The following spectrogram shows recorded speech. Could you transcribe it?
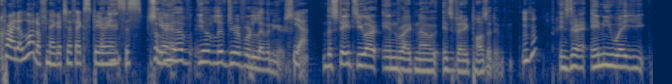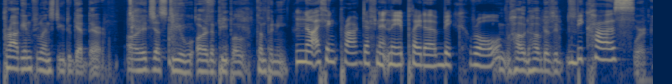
quite a lot of negative experiences So here. you have you have lived here for eleven years. yeah. The state you are in right now is very positive. hmm Is there any way Prague influenced you to get there, or it's just you or the people, company? No, I think Prague definitely played a big role How how does it because work?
